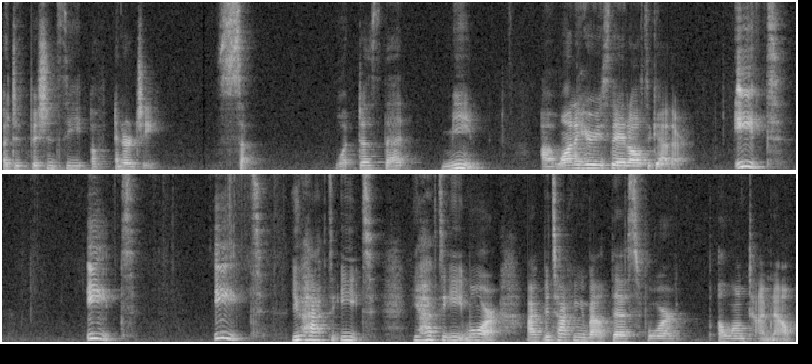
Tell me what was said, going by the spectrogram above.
a deficiency of energy. So, what does that mean? I want to hear you say it all together. Eat, eat, eat. You have to eat. You have to eat more. I've been talking about this for a long time now.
